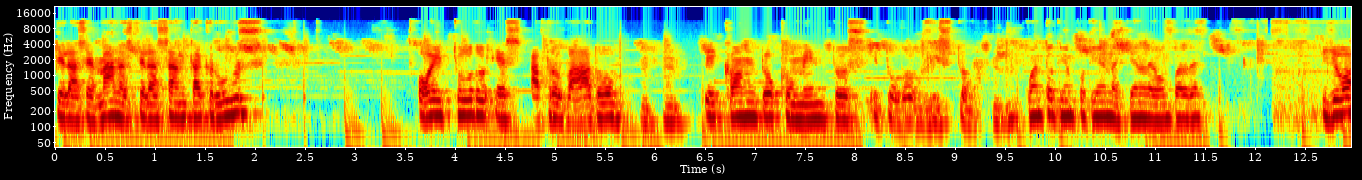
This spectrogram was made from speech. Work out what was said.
de las hermanas de la Santa Cruz. Hoy todo es aprobado y con documentos y todo listo. ¿Cuánto tiempo tienen aquí en León, Padre? Yo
